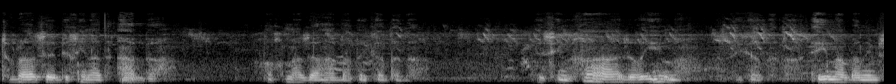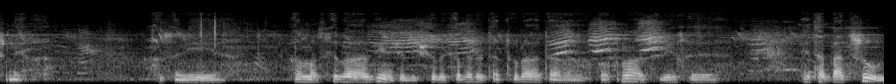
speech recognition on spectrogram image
תורה זה בחינת אבא. חוכמה זה אבא בקבלה. ושמחה זו אימא בקבלה. אימא בנים שמחה. אז אני כבר מתחיל להבין שבשביל לקבל את התורה, את החוכמה, צריך אה, את הבת זוג,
